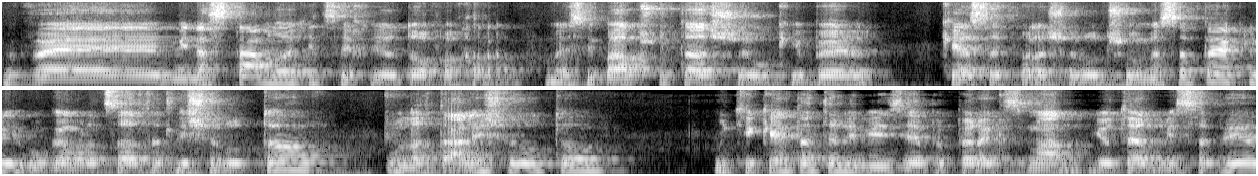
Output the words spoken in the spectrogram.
ומן הסתם לא הייתי צריך לרדוף אחריו, מהסיבה הפשוטה שהוא קיבל כסף על השירות שהוא מספק לי, הוא גם רצה לתת לי שירות טוב, הוא נתן לי שירות טוב, הוא תיקן את הטלוויזיה בפרק זמן יותר מסביר,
